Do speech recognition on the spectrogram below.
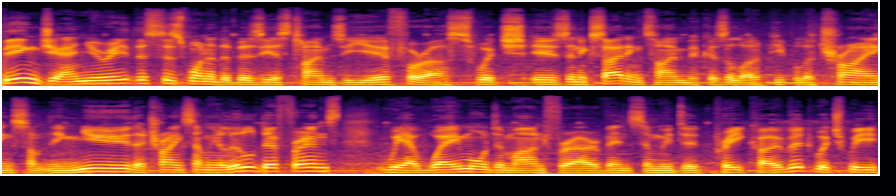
Being January, this is one of the busiest times of year for us, which is an exciting time because a lot of people are trying something new, they're trying something a little different. We have way more demand for our events than we did pre COVID, which we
